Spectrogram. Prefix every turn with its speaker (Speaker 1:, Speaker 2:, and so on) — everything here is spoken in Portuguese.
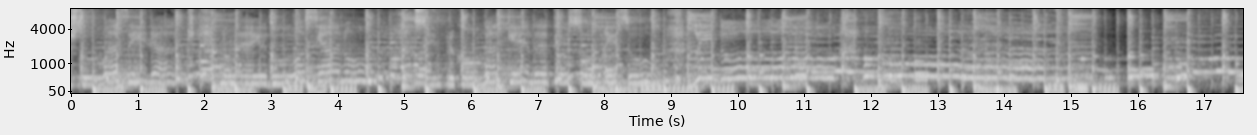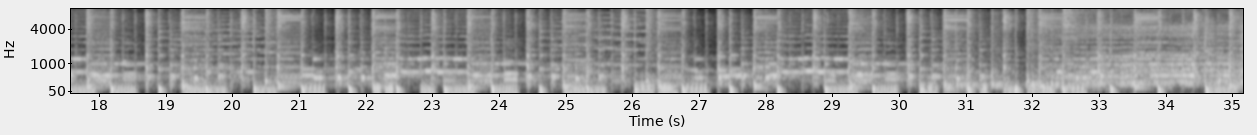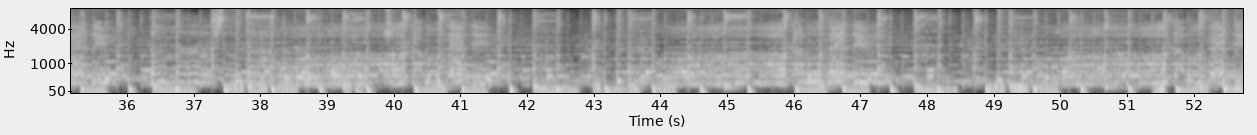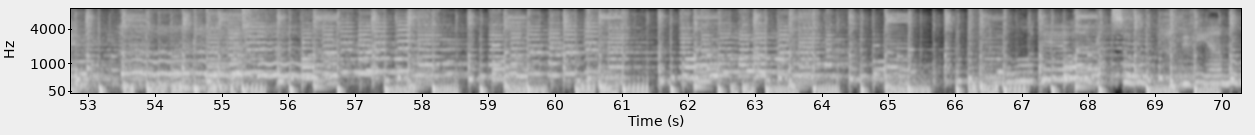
Speaker 1: nas suas ilhas, no meio do oceano, sempre com aquele teu sorriso. vivíamos.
